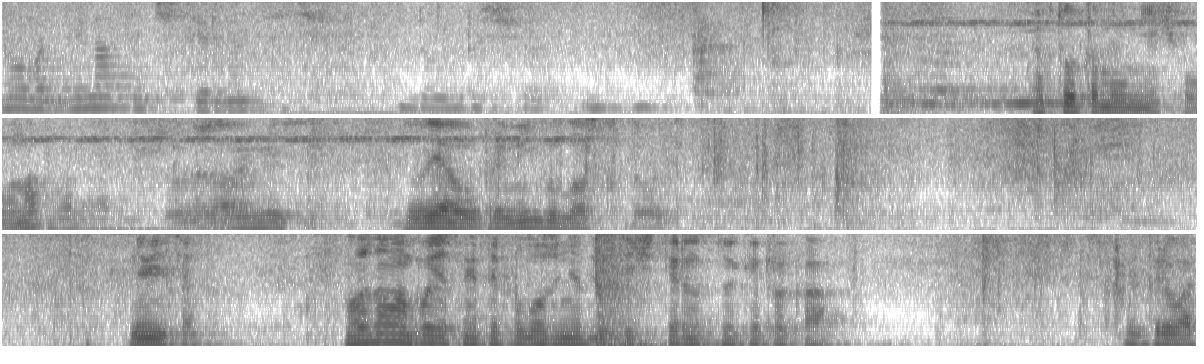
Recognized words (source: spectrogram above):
номер 1214. Добре, щас. А хто там умнічав? Вона? Заяву прийміть, будь ласка. Дивіться. Можна вам пояснити положення 214 КПК? Відкривай.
